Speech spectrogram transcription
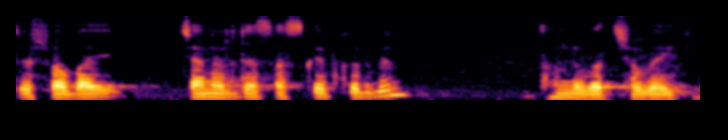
তো সবাই চ্যানেলটা সাবস্ক্রাইব করবেন। ধন্যবাদ সবাইকে।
